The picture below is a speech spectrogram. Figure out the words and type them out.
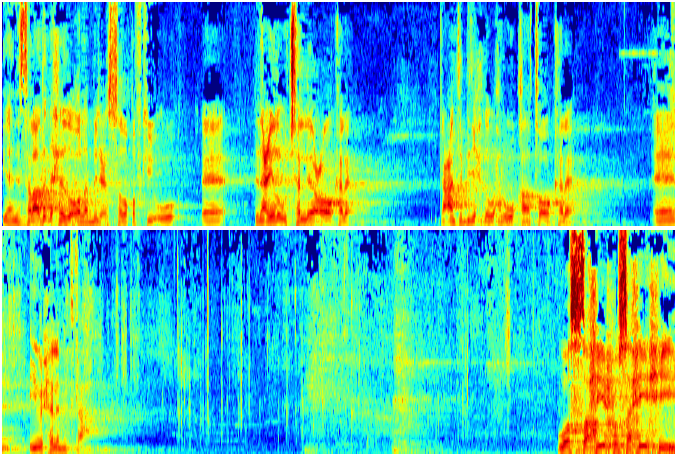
yani salaadda dhexdeeda oo la milicsado qofkii uu dhinacyada uu jalleeco oo kale gacanta bidixda wax lagu qaato oo kale iyo wixii la midka ah wاصaxiixu صaxiixii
